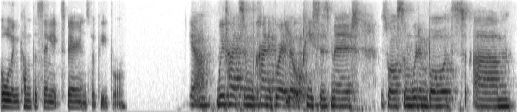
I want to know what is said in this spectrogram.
all encompassing experience for people. Yeah, we've had some kind of great little pieces made as well, some wooden boards um,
